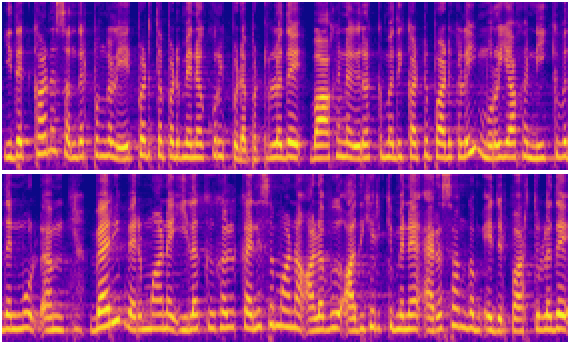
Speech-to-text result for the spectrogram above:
இதற்கான சந்தர்ப்பங்கள் ஏற்படுத்தப்படும் என குறிப்பிடப்பட்டுள்ளது. வாகன இறக்குமதி கட்டுப்பாடுகளை முறையாக நீக்குவதன் மூலம் வரி வருமான இலக்குகள் கணிசமான அளவு அதிகரிக்கும் என அரசாங்கம் எதிர்பார்த்துள்ளது.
